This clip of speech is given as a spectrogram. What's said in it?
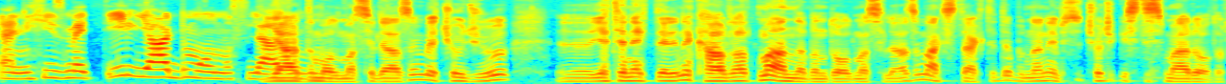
Yani hizmet değil yardım olması lazım. Yardım olması lazım ve çocuğu e, yeteneklerini kavratma anlamında olması lazım. Aksi takdirde bunların hepsi çocuk istismarı olur.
